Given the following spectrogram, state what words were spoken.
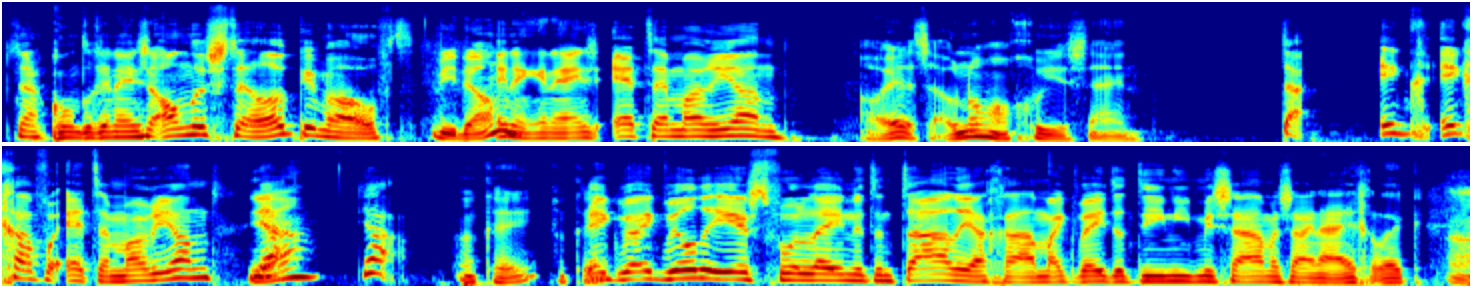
nou, komt er ineens een ander stel ook in mijn hoofd. Wie dan? Ik denk ineens Ed en Marianne. Oh ja, dat zou ook nog wel een goede zijn. Ik, ik ga voor Ed en Marianne. Ja? Ja. Oké, oké. Ik, ik wilde eerst voor Leonard en Talia gaan, maar ik weet dat die niet meer samen zijn eigenlijk. Oh.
